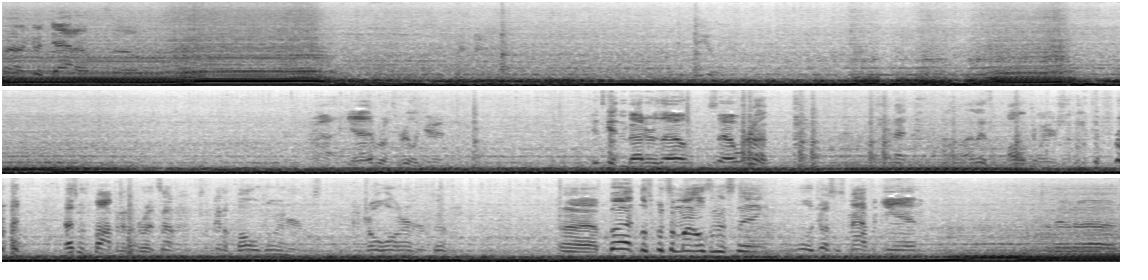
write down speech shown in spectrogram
uh, good data. So. Good deal. Right, yeah, it runs really good. It's getting better though, so we're gonna. That, I don't know, that's a ball joint or something at the front. That's what's popping in the front. Something, some kind of ball joint or control arm or something. Uh, but let's put some miles in this thing. We'll adjust this map again, and then uh,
